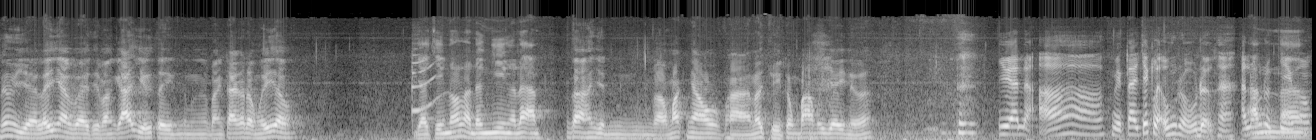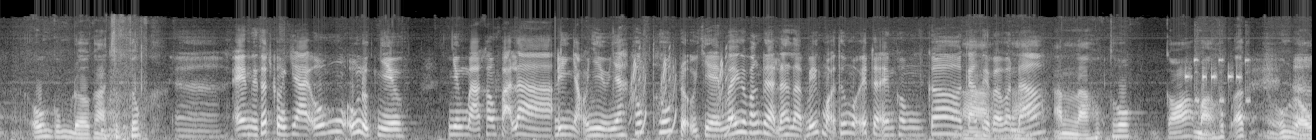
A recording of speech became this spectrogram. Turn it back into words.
Nếu bây giờ lấy nhau về thì bạn gái giữ tiền bạn trai có đồng ý không? Dạ chuyện đó là đương nhiên rồi đó anh. Chúng ta hãy nhìn vào mắt nhau và nói chuyện trong 30 giây nữa. Như anh ở miền tây chắc là uống rượu được hả? Anh, uống được nhiều à, không? uống cũng được à chút chút. À, em thì thích con trai uống uống được nhiều nhưng mà không phải là đi nhậu nhiều nha hút thuốc rượu chè mấy cái vấn đề đó là biết mọi thứ một ít rồi em không có can thiệp vào phần à, đó. anh là hút thuốc có mà hút ít uống rượu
